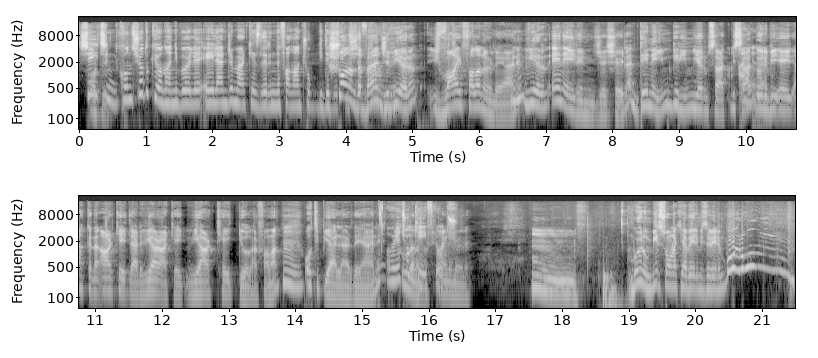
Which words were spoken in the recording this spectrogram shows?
Şey Okey. için konuşuyorduk ya onu hani böyle eğlence merkezlerinde falan çok gidilecek. Şu şey anda falan bence. VR'ın Vive falan öyle yani. VR'ın en eğlenileceği şeyler deneyim gireyim yarım saat bir saat Aynen böyle öyle. bir hakikaten arcade'lerde VR arcade VR arcade diyorlar falan. O tip yerlerde yani. Öyle çok keyifli olur. Aynen öyle. Hmm. Buyurun bir sonraki haberimize verin. Buyurun.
